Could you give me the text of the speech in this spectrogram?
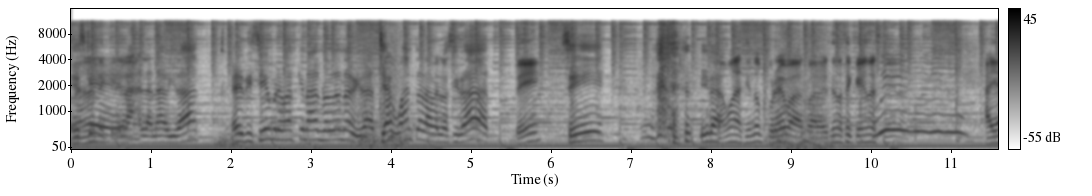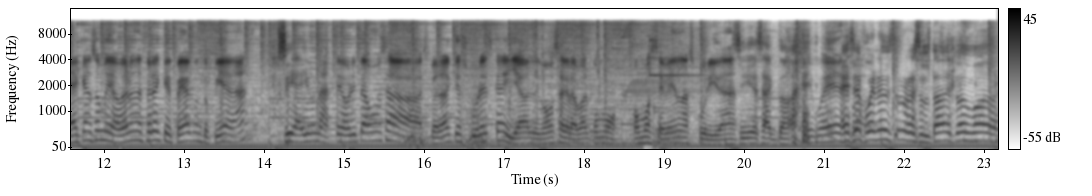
es Nada te que la, la Navidad, es diciembre más que nada, no la Navidad. Se aguanta la velocidad. Sí. Sí. Mira. Estamos haciendo pruebas para ver si no se cae una esfera. Ahí alcanzo medio a ver una esfera que pega con tu pie, ¿ah? Sí, hay una. Ahorita vamos a esperar que oscurezca y ya les vamos a grabar cómo, cómo se ve en la oscuridad. Sí, exacto. Pues, Ese fue nuestro resultado de todos modos.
